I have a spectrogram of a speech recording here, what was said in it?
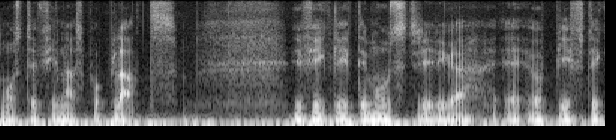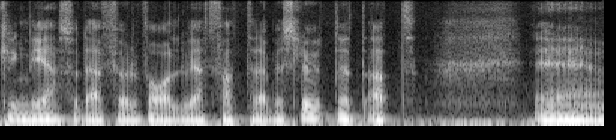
måste finnas på plats. Vi fick lite motstridiga eh, uppgifter kring det så därför valde vi att fatta det beslutet att eh,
